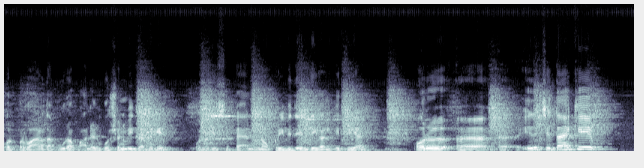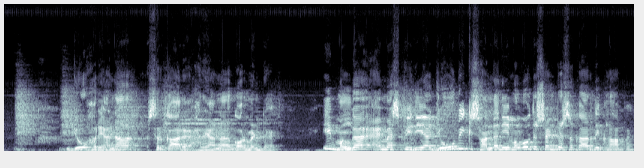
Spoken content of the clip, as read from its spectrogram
ਔਰ ਪਰਿਵਾਰ ਦਾ ਪੂਰਾ ਪਾਲਣ ਪੋਸ਼ਣ ਵੀ ਕਰਨਗੇ। ਉਹਨਾਂ ਦੀ ਭੈਣ ਨੂੰ ਨੌਕਰੀ ਵੀ ਦੇਣ ਦੀ ਗੱਲ ਕੀਤੀ ਹੈ। ਔਰ ਇਹਦੇ 'ਚ ਇੱਦਾਂ ਹੈ ਕਿ ਜੋ ਹਰਿਆਣਾ ਸਰਕਾਰ ਹੈ, ਹਰਿਆਣਾ ਗਵਰਨਮੈਂਟ ਹੈ ਇਹ ਮੰਗਾ ਐਮਐਸਪੀ ਦੀਆਂ, ਜੋ ਵੀ ਕਿਸਾਨਾਂ ਦੀਆਂ ਮੰਗਾਂ, ਉਹ ਤਾਂ ਸੈਂਟਰ ਸਰਕਾਰ ਦੇ ਖਿਲਾਫ ਹੈ।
